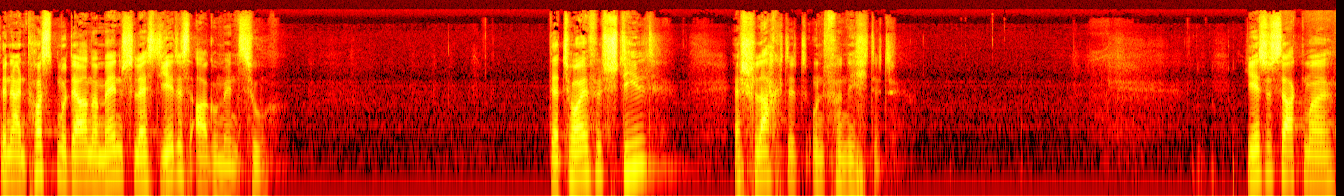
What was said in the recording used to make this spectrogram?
Denn ein postmoderner Mensch lässt jedes Argument zu. Der Teufel stiehlt, er schlachtet und vernichtet. Jesus sagt mal,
